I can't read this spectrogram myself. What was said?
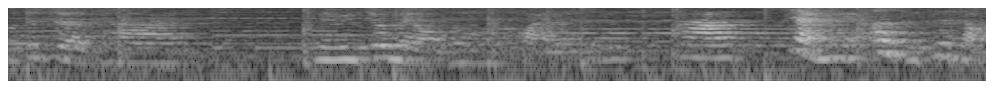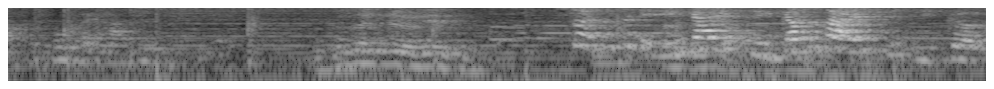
我就觉得他明明就没有那么快乐，他竟然可以二十四小时不回他讯息。你说在热恋？对，就是你应该，你刚在一起一个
